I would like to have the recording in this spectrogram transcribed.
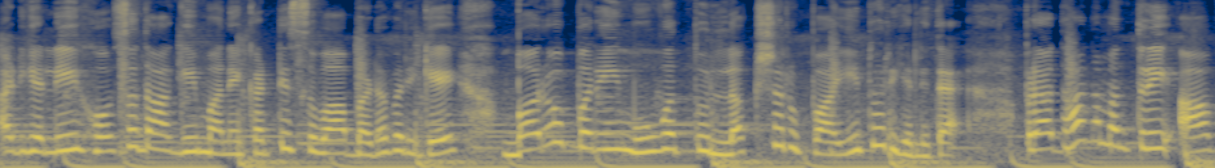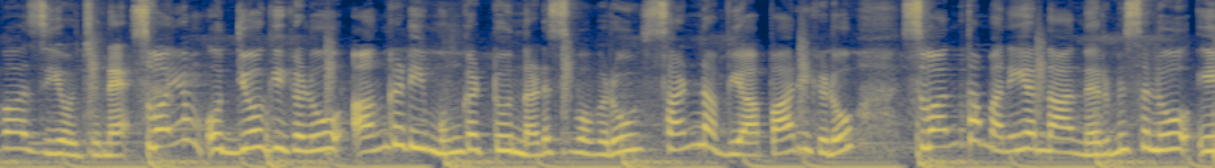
ಅಡಿಯಲ್ಲಿ ಹೊಸದಾಗಿ ಮನೆ ಕಟ್ಟಿಸುವ ಬಡವರಿಗೆ ಬರೋಬ್ಬರಿ ಮೂವತ್ತು ಲಕ್ಷ ರೂಪಾಯಿ ದೊರೆಯಲಿದೆ. ಪ್ರಧಾನಮಂತ್ರಿ ಆವಾಸ್ ಯೋಜನೆ. ಸ್ವಯಂ ಉದ್ಯೋಗಿಗಳು ಅಂಗಡಿ ಮುಂಗಟ್ಟು ನಡೆಸುವವರು ಸಣ್ಣ ವ್ಯಾಪಾರಿಗಳು ಸ್ವಂತ ಮನೆಯನ್ನ ನಿರ್ಮಿಸಲು ಈ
